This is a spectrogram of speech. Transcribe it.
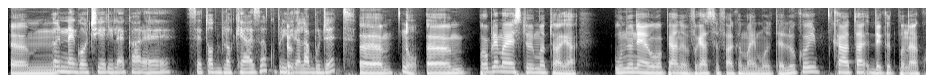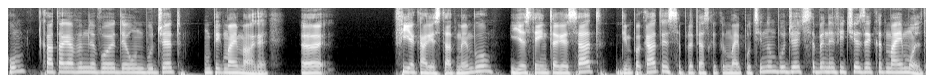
um, în negocierile care se tot blochează cu privire uh, la buget? Uh, nu. Uh, problema este următoarea. Uniunea Europeană vrea să facă mai multe lucruri ca atare, decât până acum, ca atare avem nevoie de un buget un pic mai mare. Uh, fiecare stat membru este interesat, din păcate, să plătească cât mai puțin în buget și să beneficieze cât mai mult.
